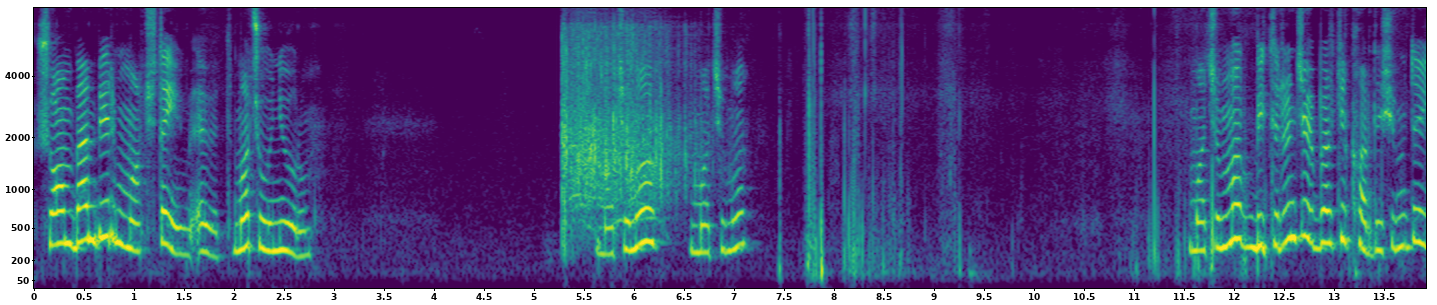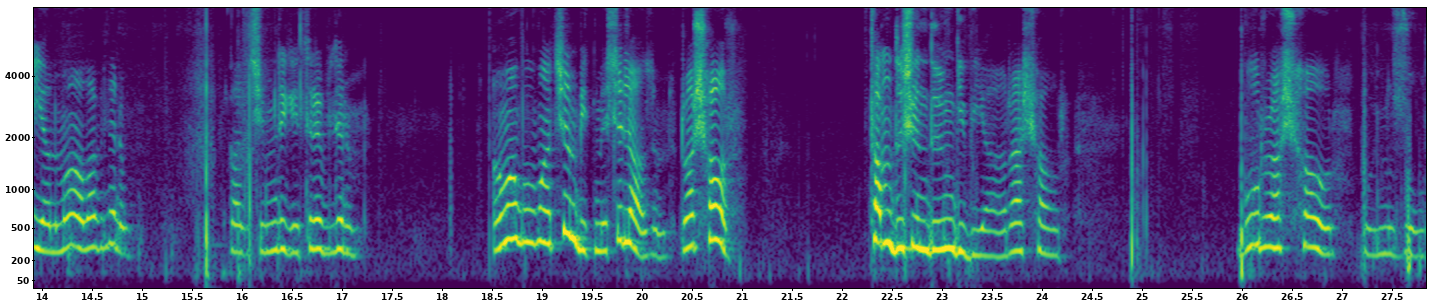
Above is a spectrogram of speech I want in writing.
Şu an ben bir maçtayım. Evet maç oynuyorum. Maçımı maçımı maçımı bitirince belki kardeşimi de yanıma alabilirim. Kardeşimi de getirebilirim. Ama bu maçın bitmesi lazım. Rush. Tam düşündüğüm gibi ya. Rush. Bu Rush oyunu zor.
